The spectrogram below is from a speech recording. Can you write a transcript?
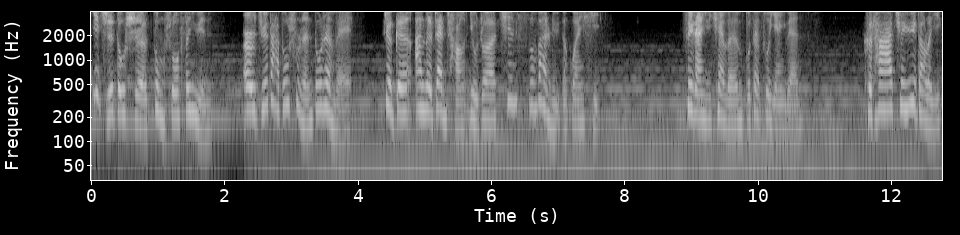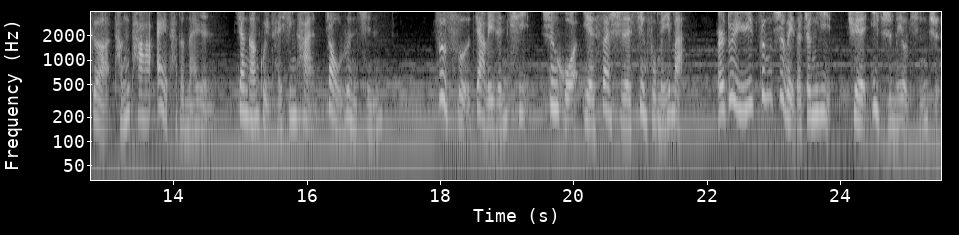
一直都是众说纷纭，而绝大多数人都认为。这跟《安乐战场》有着千丝万缕的关系。虽然于倩文不再做演员，可她却遇到了一个疼她爱她的男人——香港鬼才星探赵润琴，自此嫁为人妻，生活也算是幸福美满。而对于曾志伟的争议，却一直没有停止。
